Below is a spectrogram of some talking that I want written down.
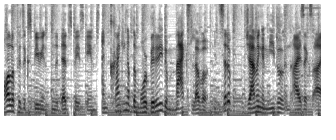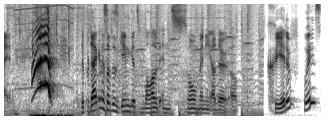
all of his experience from the Dead Space games and cranking up the morbidity to max level, instead of jamming a needle in Isaac's eye. Ah! The protagonist of this game gets mauled in so many other uh, creative ways.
